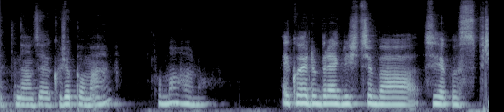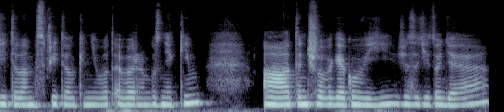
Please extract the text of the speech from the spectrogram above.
A to nám to jakože pomáhá? Pomáhá, no. Jako je dobré, když třeba si jako s přítelem, s přítelkyní, whatever, nebo s někým a ten člověk jako ví, že se ti to děje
